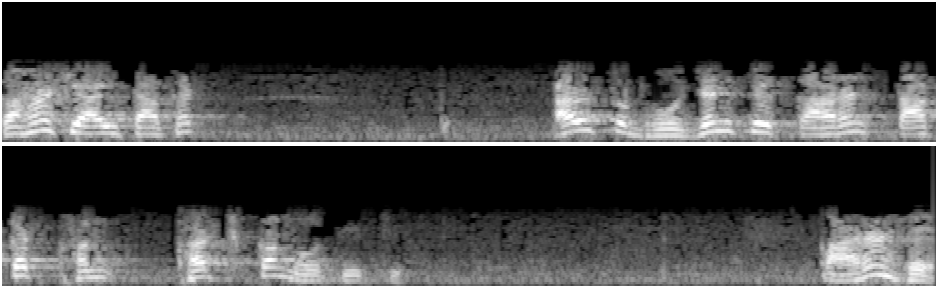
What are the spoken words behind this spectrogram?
कहाँ से आई ताकत? अल्प भोजन के कारण ताकत खर्च कम होती थी। कारण है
